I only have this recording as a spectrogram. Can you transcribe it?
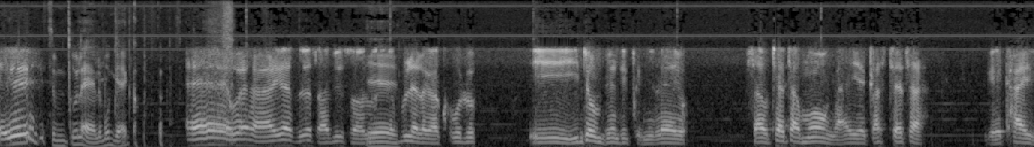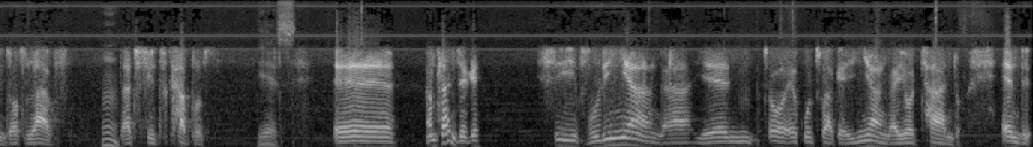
Eh simculela ubungekho ewe hayi yazizazaba izolo Yeah. siyabulela kakhulu. Intombi endigcinileyo sawuthetha more ngaye xa sithetha nge-kind of love mm. that fits couples. Yes. Eh namhlanje ke sivula inyanga yento ekuthiwa ke inyanga yothando. And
